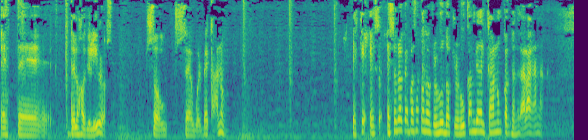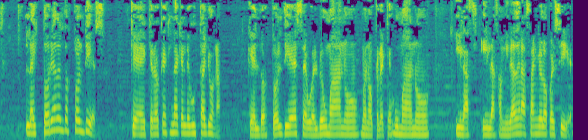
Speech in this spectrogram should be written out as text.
este de los audiolibros. So se vuelve canon. Es que eso, eso es lo que pasa con Doctor Who. Doctor Who cambia del canon cuando le da la gana. La historia del Doctor 10, que creo que es la que le gusta a Jonah, que el Doctor 10 se vuelve humano, bueno, cree que es humano, y la, y la familia de la sangre lo persigue.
